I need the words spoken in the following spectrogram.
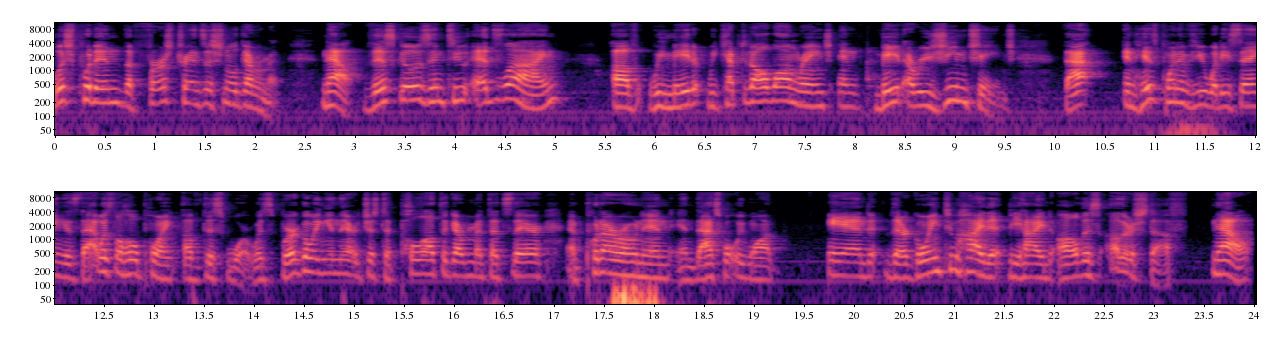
Bush put in the first transitional government. Now, this goes into Ed's line of we made it, we kept it all long range and made a regime change. That in his point of view what he's saying is that was the whole point of this war was we're going in there just to pull out the government that's there and put our own in and that's what we want and they're going to hide it behind all this other stuff. Now,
